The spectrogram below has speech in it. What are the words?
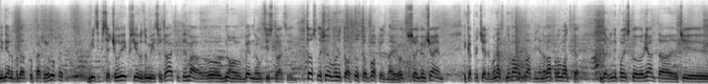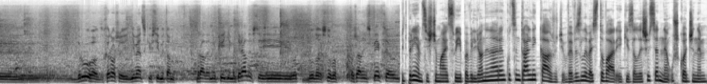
єдиного податку першої групи, 250 чоловік, всі розуміють ситуацію, немає одного винного в цій ситуації. Хтось лишив, може то, хтось то Бог його знає. От що вивчаємо. Яка причина? У нас нове обладнання, нова проводка, навіть не польського варіанта чи другого, хороший німецький, всі ми там брали необхідні матеріали всі, і от була служба пожежна інспекція. Підприємці, що мають свої павільйони на ринку центральний, кажуть, вивезли весь товар, який залишився неушкодженим.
